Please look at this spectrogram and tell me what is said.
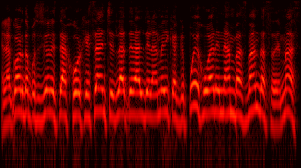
En la cuarta posición está Jorge Sánchez, lateral del América, que puede jugar en ambas bandas además.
